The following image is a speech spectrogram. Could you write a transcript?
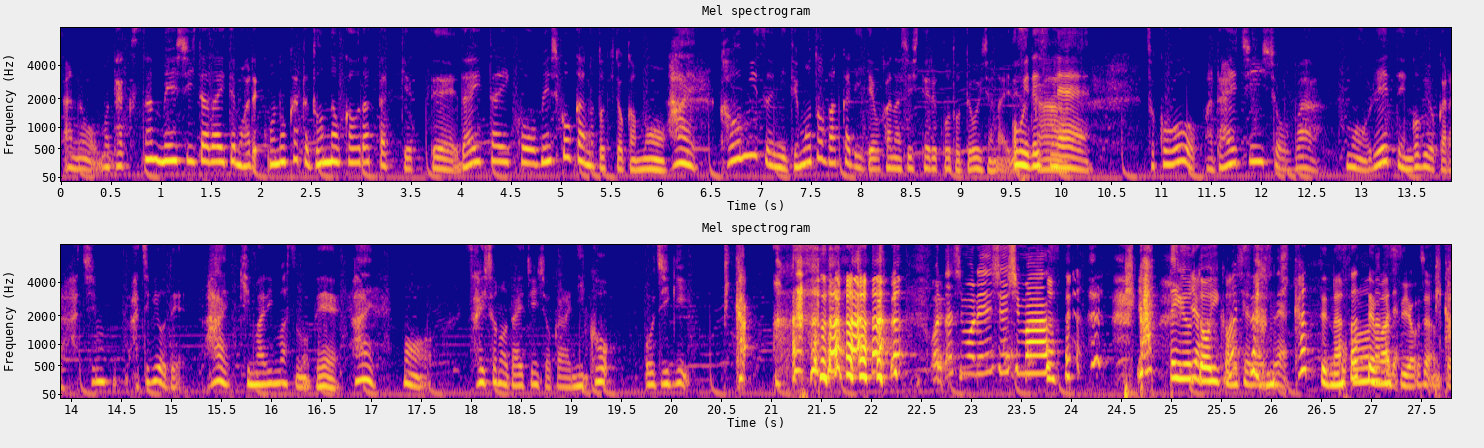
あのもうたくさん名刺いただいてもあれこの方どんなお顔だったっけって大体こう名刺交換の時とかもはい、顔見ずに手元ばかりでお話ししてることって多いじゃないですか。多いです。ね。そこを、まあ、第一印象はもう0.5秒から 8, 8秒ではい、決まりますのではい、もう最初の第一印象から2個お辞儀ピカ 私も練習します。ピカって言うといいかもしれないですね。ピカってなさってますよちゃんと。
